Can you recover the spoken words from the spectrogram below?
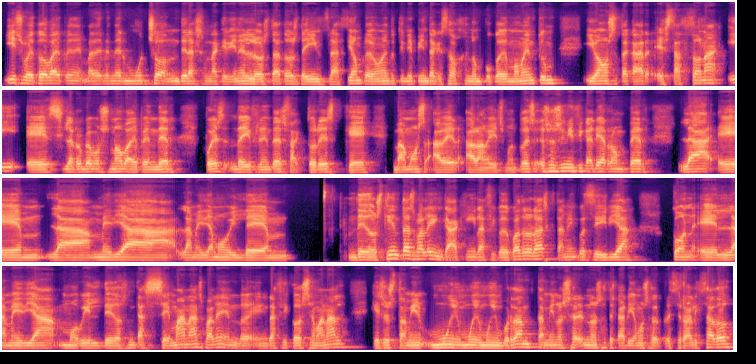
y sobre todo va a, depender, mucho de la semana que viene los datos de inflación, pero de momento tiene pinta que está cogiendo un poco de momentum y vamos a atacar esta zona y si la rompemos o no va a depender pues de diferentes factores que vamos a ver ahora mismo. Entonces, eso significaría romper la, la, media, la media móvil de de 200, ¿vale? Aquí en gráfico de 4 horas, que también coincidiría con la media móvil de 200 semanas, ¿vale? En, gráfico semanal, que eso es también muy, muy, muy importante. También nos, acercaríamos al precio realizado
